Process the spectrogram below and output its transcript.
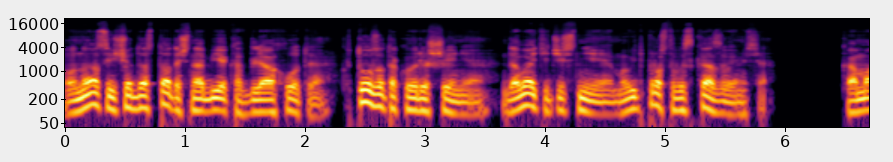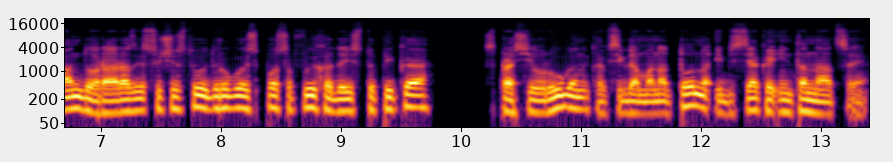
«У нас еще достаточно объектов для охоты. Кто за такое решение? Давайте честнее, мы ведь просто высказываемся». «Командор, а разве существует другой способ выхода из тупика?» Спросил Руган, как всегда монотонно и без всякой интонации.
